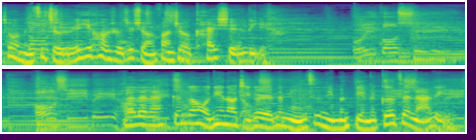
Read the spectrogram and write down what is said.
就我每次九月一号的时候就喜欢放这首《开学礼》。来来来，刚刚我念到几个人的名字，你们点的歌在哪里？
